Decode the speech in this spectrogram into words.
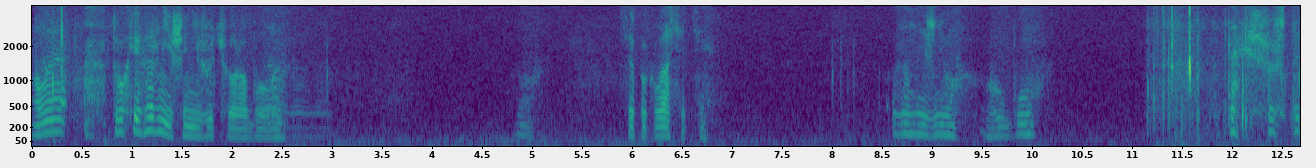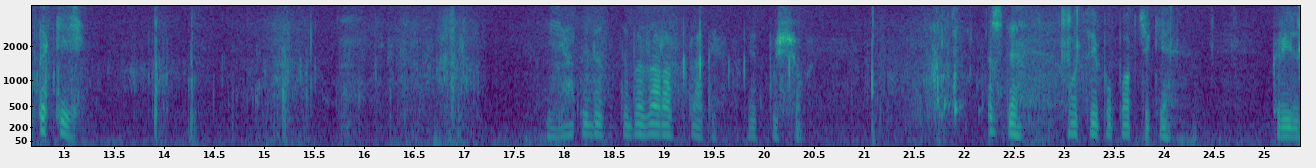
Але трохи гарніше, ніж учора було. Це по класиці. За нижню губу. Так що ж ти такий? Я тебе, тебе зараз так відпущу. Бачите, оці попапчики кріль.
